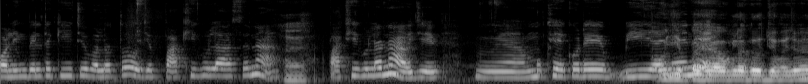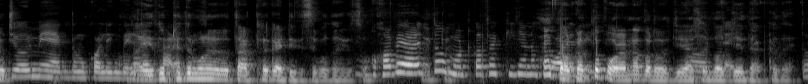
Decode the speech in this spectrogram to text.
কলিং বেলটা কি হয়েছে বলো তো? ওই যে পাখিগুলো আছে না? হ্যাঁ। পাখিগুলো না ওই যে মুখে করে জমে জমে জমে একদম কলিং ইঁদুর খারাপ মনে তার ঠার কাটি দিছে কিছু। হবে হয়তো মোট কথা কি যেন হ্যাঁ দরকার তো পড়ে না দরকার যে আসে ধাক্কা দেয়। তো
